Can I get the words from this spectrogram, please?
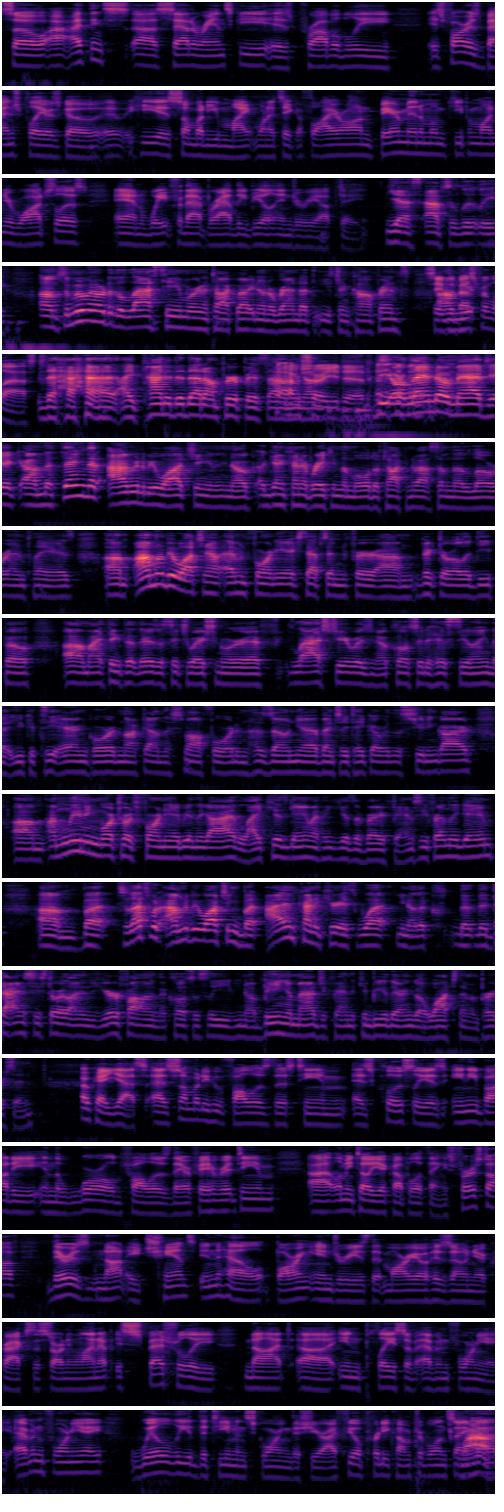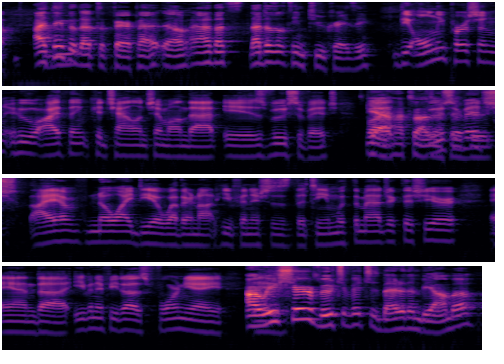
So I, I think uh, Satoransky is probably, as far as bench players go, uh, he is somebody you might want to take a flyer on. Bare minimum, keep him on your watch list and wait for that Bradley Beal injury update. Yes, absolutely. Um, so moving over to the last team we're going to talk about, you know, to round out the Eastern Conference. Save um, the best the, for last. The, I kind of did that on purpose. Um, I'm you know, sure you did. the Orlando Magic. Um, the thing that I'm going to be watching, and you know, again, kind of breaking the mold of talking about some of the lower end players. Um, I'm going to be watching how Evan Fournier steps in for um, Victor Oladipo. Um, I think that there's a situation where if last year was you know closer to his ceiling, that you could see Aaron Gordon knock down the small forward and Hezonja eventually take over the shooting guard. Um, I'm leaning more towards Fournier being the guy. I like his game. I think he has a very fantasy friendly game. Um, but so that's what I'm going to be watching. But I am kind of curious what you know the the, the dynasty storylines you're following the closest. You know, being a Magic fan that can be there and go watch them in person. Okay, yes. As somebody who follows this team as closely as anybody in the world follows their favorite team, uh, let me tell you a couple of things. First off, there is not a chance in hell, barring injuries, that Mario Hezonja cracks the starting lineup, especially not uh, in place of Evan Fournier. Evan Fournier will lead the team in scoring this year. I feel pretty comfortable in saying wow. that. I think that that's a fair bet. Uh, that's that doesn't seem too crazy. The only person who I think could challenge him on that is Vucevic. But yeah, that's what I was Vucevic, I have no idea whether or not he finishes the team with the Magic this year. And uh, even if he does, Fournier. Are is, we sure Vucevic is better than Biyombo?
